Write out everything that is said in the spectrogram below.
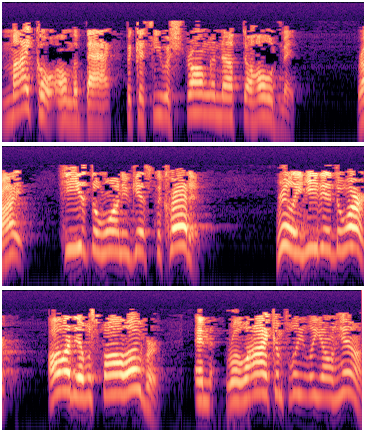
Michael on the back because he was strong enough to hold me. Right? He's the one who gets the credit. Really, he did the work. All I did was fall over and rely completely on him.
